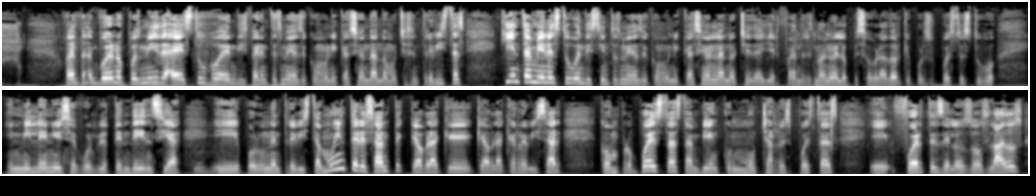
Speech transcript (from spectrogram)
Bueno, pues Mid estuvo en diferentes medios de comunicación dando muchas entrevistas. Quien también estuvo en distintos medios de comunicación la noche de ayer fue Andrés Manuel López Obrador, que por supuesto estuvo en Milenio y se volvió tendencia eh, por una entrevista muy interesante que habrá que, que habrá que revisar con propuestas, también con muchas respuestas eh, fuertes de los dos lados.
